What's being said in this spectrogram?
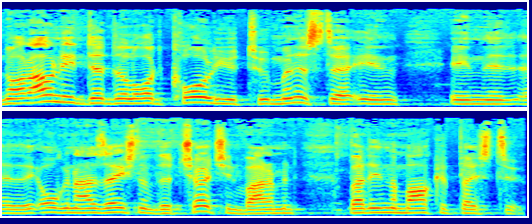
Not only did the Lord call you to minister in, in the, uh, the organization of the church environment, but in the marketplace too.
